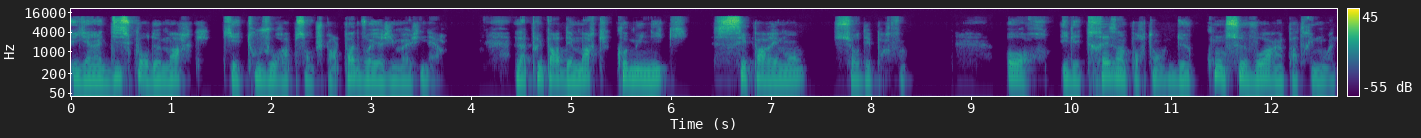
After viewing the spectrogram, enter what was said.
il y a un discours de marque qui est toujours absent. Je ne parle pas de voyage imaginaire la plupart des marques communiquent séparément sur des parfums. Or, il est très important de concevoir un patrimoine.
